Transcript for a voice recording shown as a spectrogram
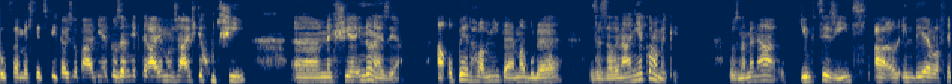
eufemisticky. Každopádně je to země, která je možná ještě chudší, než je Indonésie. A opět hlavní téma bude zezelenání ekonomiky. To znamená, tím chci říct, a Indie vlastně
